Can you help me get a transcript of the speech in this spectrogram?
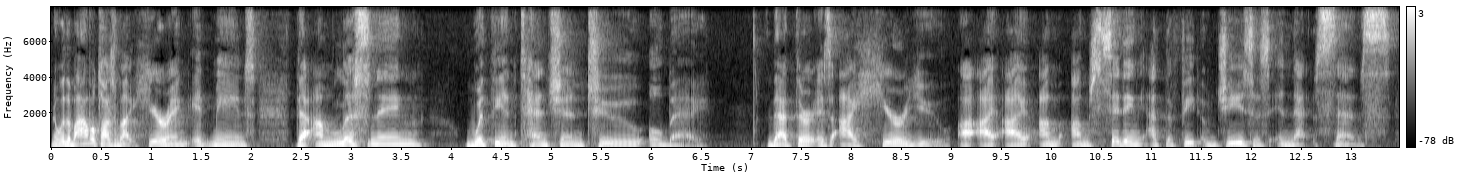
No, when the Bible talks about hearing, it means that I'm listening with the intention to obey. That there is, I hear you. I, I, I'm, I'm sitting at the feet of Jesus in that sense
